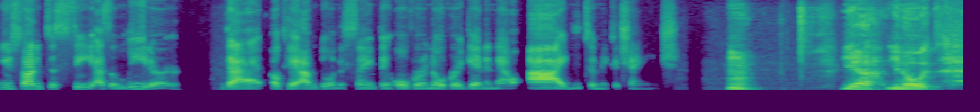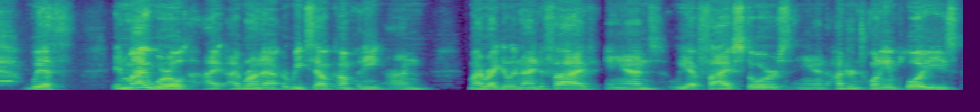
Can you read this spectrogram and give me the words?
you started to see as a leader that, okay, I'm doing the same thing over and over again and now I need to make a change? Hmm. Yeah, you know, it, with in my world, I, I run a, a retail company on my regular nine to five, and we have five stores and 120 employees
